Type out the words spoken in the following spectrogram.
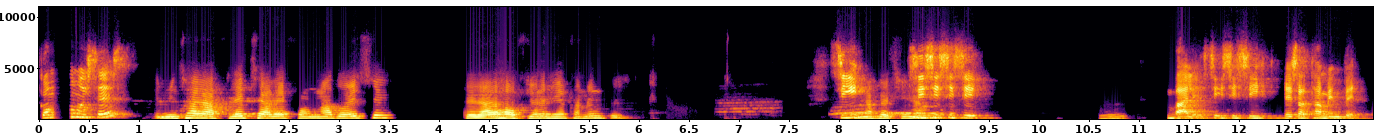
¿Cómo, Moisés? Si pinchas la flecha de formato ese, te da las opciones directamente. Sí, sí, sí, sí, sí. Vale, sí, sí, sí, exactamente.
